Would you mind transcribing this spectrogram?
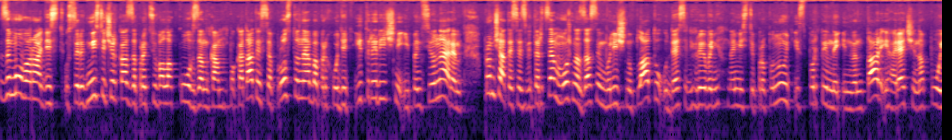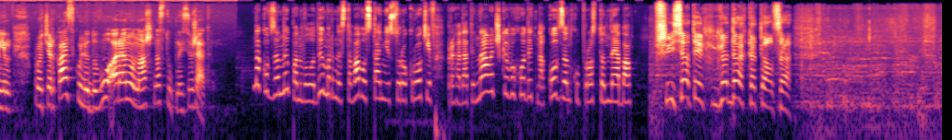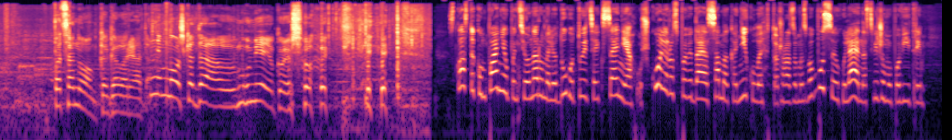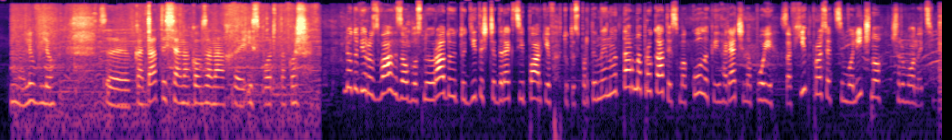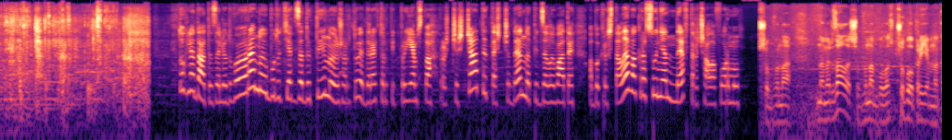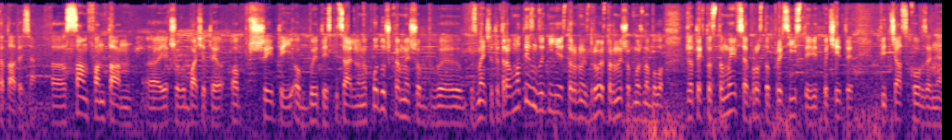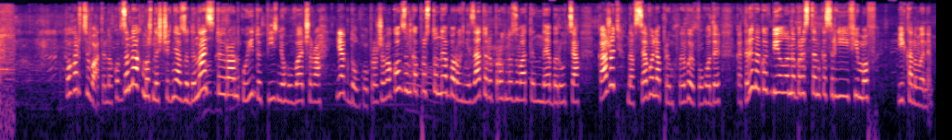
Зимова радість. У середмісті Черкас запрацювала ковзанка. Покататися просто неба приходять і трирічні, і пенсіонери. Промчатися з вітерцем можна за символічну плату у 10 гривень. На місці пропонують і спортивний інвентар, і гарячі напої. Про черкаську льодову арену наш наступний сюжет. На ковзани пан Володимир не ставав останні 40 років. Пригадати навички виходить на ковзанку просто неба. В 60-х годах катался пацаном, как говорят. Немножко, да, умею кое-что. Скласти компанію пенсіонеру на льоду готується і Ксенія. У школі розповідає саме канікули, тож разом із бабусею гуляє на свіжому повітрі. Люблю кататися на ковзанах і спорт також. Льодові розваги за обласною радою то дітище дирекції парків. Тут і спортивний інвентар на прокат, і смаколики, і гарячі напої. За вхід просять символічно червонець. Доглядати за льодовою ареною будуть як за дитиною, жартує директор підприємства. Розчищати та щоденно підзаливати, аби кришталева красуня не втрачала форму. щоб вона намерзала, щоб вона була щоб було приємно кататися. Е, Сам фонтан, е, якщо ви бачите, обшитий, оббитий спеціальними подушками, щоб е, зменшити травматизм з однієї сторони, з другої сторони, щоб можна було для тих, хто стомився, просто присісти і відпочити під час ковзання. Погарцювати на ковзанах можна щодня з 11 ранку і до пізнього вечора. Як довго проживе ковзанка просто небо, організатори прогнозувати не беруться. Кажуть, на все воля примхливої погоди. Катерина Ковбій, Олена Берестенка, Сергій Єфімов. Віка новини.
